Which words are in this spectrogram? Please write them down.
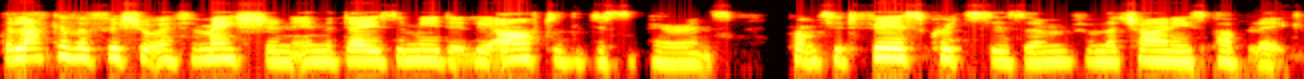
The lack of official information in the days immediately after the disappearance prompted fierce criticism from the Chinese public,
